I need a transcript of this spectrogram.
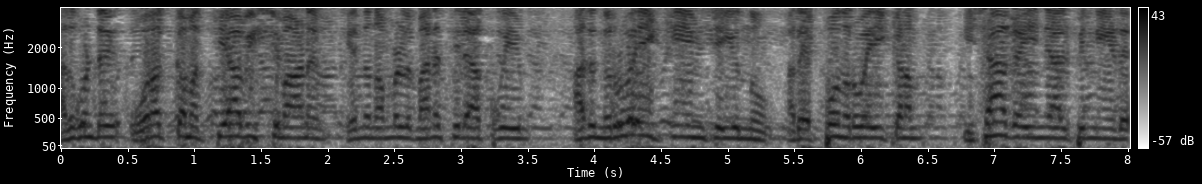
അതുകൊണ്ട് ഉറക്കം അത്യാവശ്യമാണ് എന്ന് നമ്മൾ മനസ്സിലാക്കുകയും അത് നിർവഹിക്കുകയും ചെയ്യുന്നു. അത് എപ്പോ നിർവഹിക്കണം? ഇശ കഴിഞ്ഞാൽ പിന്നീട്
